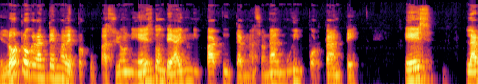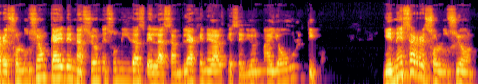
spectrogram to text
el otro gran tema de preocupación y es donde hay un impacto internacional muy importante, es la resolución que hay de Naciones Unidas de la Asamblea General que se dio en mayo último. Y en esa resolución,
